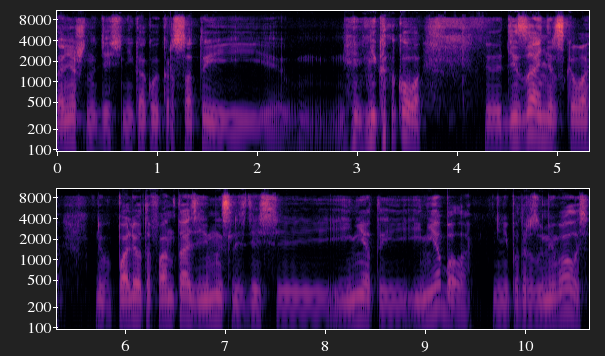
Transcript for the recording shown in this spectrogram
Конечно, здесь никакой красоты и никакого э, дизайнерского полета фантазии и мысли здесь и нет, и, и не было, и не подразумевалось.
